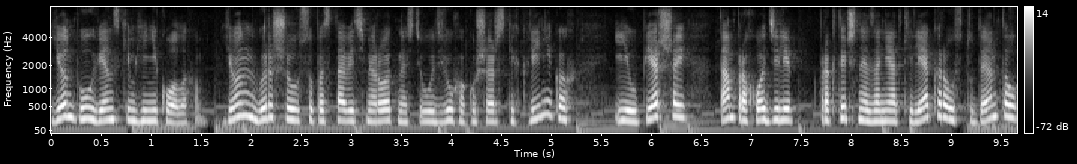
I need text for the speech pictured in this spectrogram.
ён быў венскім гінеколагам. Ён вырашыў супаставіць смяротнасць у дзвюх акушэрскіх клініках і ў першай там праходзілі практычныя заняткі лекараў студэнтаў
